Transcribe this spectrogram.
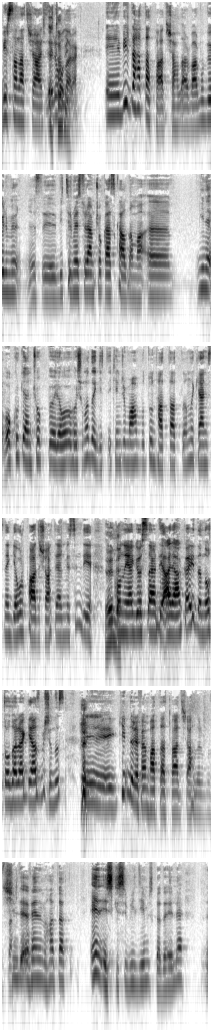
bir sanat şaheseri E, tabii. olarak. Ee, bir de Hattat padişahlar var. Bu bölümü e, bitirme sürem çok az kaldı ama e, yine okurken çok böyle ho- hoşuma da gitti. İkinci Mahmud'un hattatlığını kendisine gavur padişah denmesin diye Öyle. bu konuya gösterdiği alakayı da not olarak yazmışsınız. Ee, kimdir efendim Hattat padişahlarımızda? Şimdi efendim hatta en eskisi bildiğimiz kadarıyla e,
